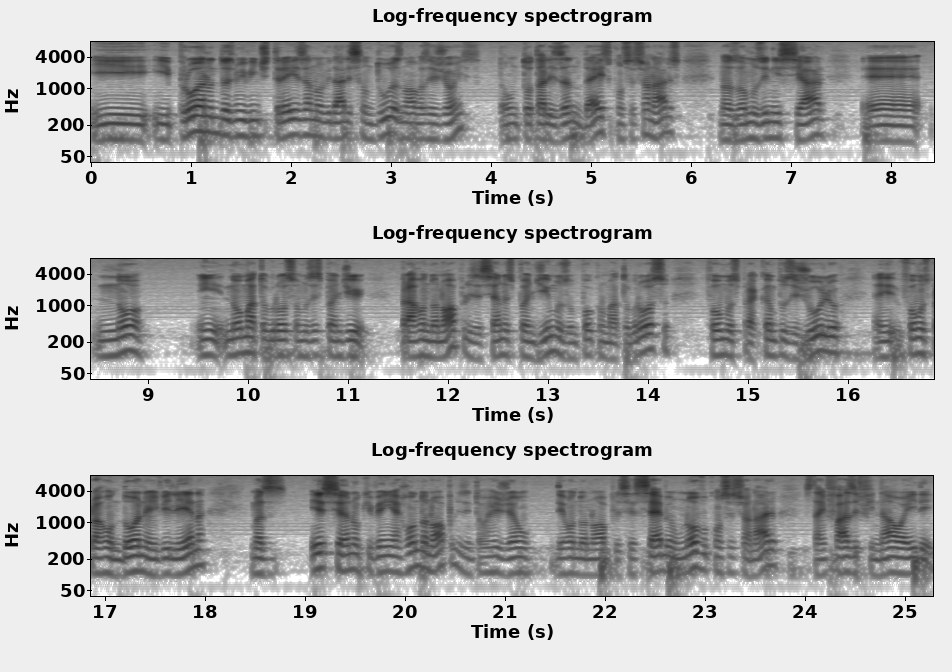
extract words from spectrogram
E, e para o ano de 2023, a novidade são duas novas regiões, então totalizando 10 concessionários. Nós vamos iniciar é, no, no Mato Grosso, vamos expandir para Rondonópolis. Esse ano expandimos um pouco no Mato Grosso, fomos para Campos de Julho, fomos para Rondônia e Vilhena, mas esse ano que vem é Rondonópolis, então a região de Rondonópolis recebe um novo concessionário, está em fase final aí de,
